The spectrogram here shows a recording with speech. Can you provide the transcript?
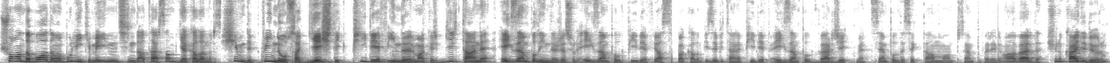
Şu anda bu adama bu linki mailin içinde atarsam yakalanırız. Şimdi Windows'a geçtik. PDF indirelim arkadaşlar. Bir tane example indireceğiz. Şöyle example pdf yazdık bakalım. Bize bir tane pdf example verecek mi? Sample desek daha mantıklı? Sample verebilirim. Aa verdi. Şunu kaydediyorum.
